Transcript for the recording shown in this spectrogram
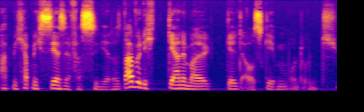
hat mich, hat mich sehr, sehr fasziniert. Also da würde ich gerne mal Geld ausgeben und, und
